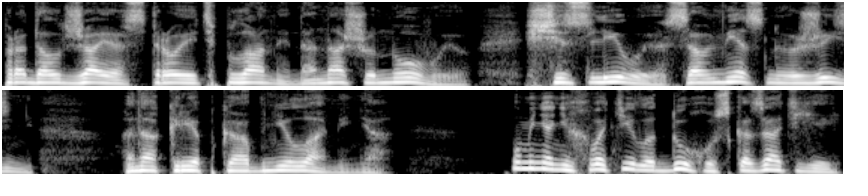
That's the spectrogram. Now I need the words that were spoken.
Продолжая строить планы на нашу новую, счастливую, совместную жизнь, она крепко обняла меня. У меня не хватило духу сказать ей,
